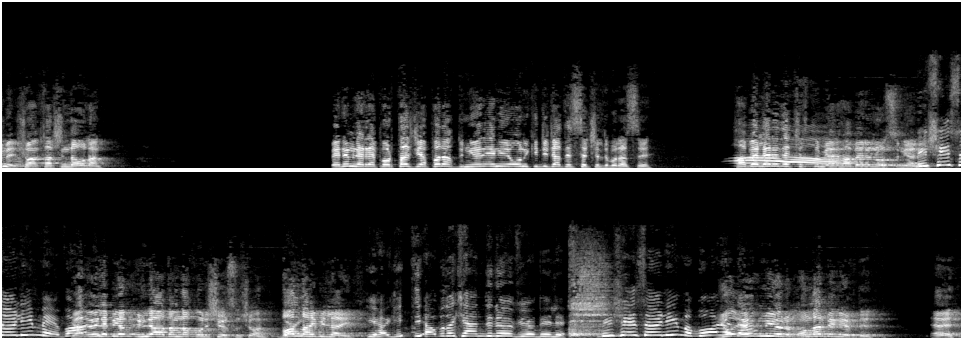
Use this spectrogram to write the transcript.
mi? Şu an karşında olan. Benimle reportaj yaparak dünyanın en iyi 12. caddesi seçildi burası. Haberlere de çıktım yani haberin olsun yani. Bir şey söyleyeyim mi? Fatih- Yani öyle bir ünlü adamla konuşuyorsun şu an. Vallahi billahi. Ya gitti ya bu da kendini övüyor deli. Bir şey söyleyeyim mi? Bu arada... Yo övmüyorum onlar beni övdü. Evet.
